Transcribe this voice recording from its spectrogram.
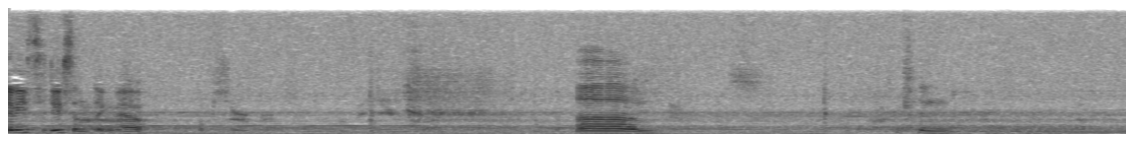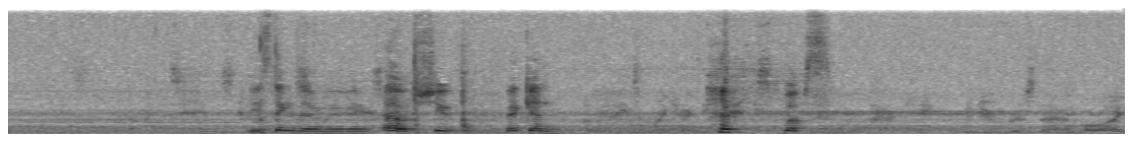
It needs to do something though. Um, can these things are moving? Oh shoot! Need the X Whoops. Alright,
